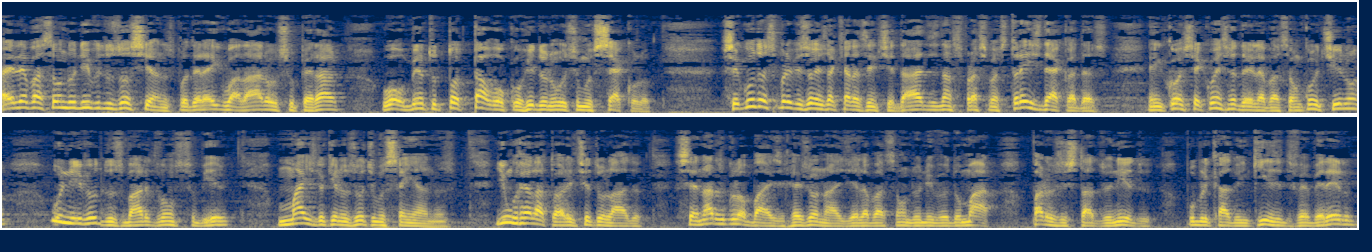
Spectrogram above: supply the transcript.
a elevação do nível dos oceanos poderá igualar ou superar o aumento total ocorrido no último século. Segundo as previsões daquelas entidades, nas próximas três décadas, em consequência da elevação contínua, o nível dos mares vão subir mais do que nos últimos 100 anos. E um relatório intitulado Cenários Globais e Regionais de Elevação do Nível do Mar para os Estados Unidos, publicado em 15 de fevereiro,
